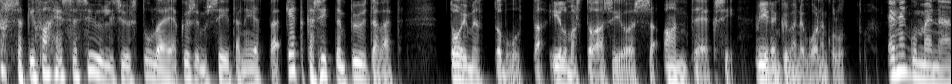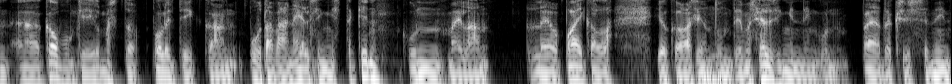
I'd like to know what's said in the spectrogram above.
Jossakin vaiheessa syyllisyys tulee ja kysymys siitä niin, että ketkä sitten pyytävät toimettomuutta ilmastoasioissa anteeksi 50 vuoden kuluttua? Ennen kuin mennään äh, kaupunkien ilmastopolitiikkaan, puhutaan vähän Helsingistäkin, kun meillä on Leo paikalla, joka asiantuntija myös Helsingin niin kuin, päätöksissä, niin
